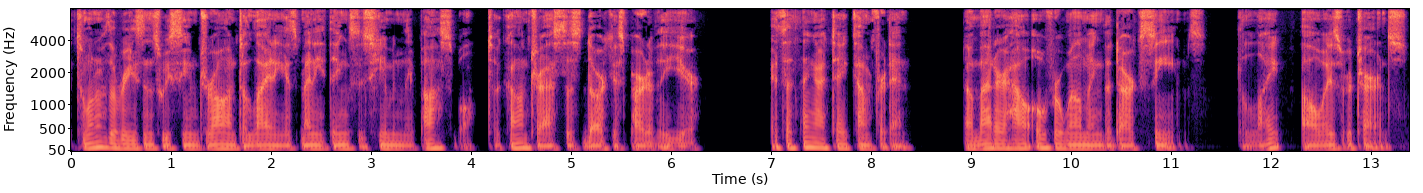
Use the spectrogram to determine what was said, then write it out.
It's one of the reasons we seem drawn to lighting as many things as humanly possible to contrast this darkest part of the year. It's a thing I take comfort in. No matter how overwhelming the dark seems, the light always returns.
